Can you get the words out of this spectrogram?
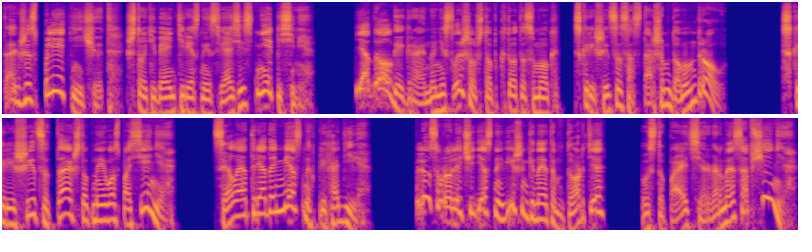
Также сплетничают, что у тебя интересные связи с неписями. Я долго играю, но не слышал, чтоб кто-то смог скрешиться со старшим домом Дроу. Скрешиться так, чтоб на его спасение целые отряды местных приходили. Плюс в роли чудесной вишенки на этом торте выступает серверное сообщение.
